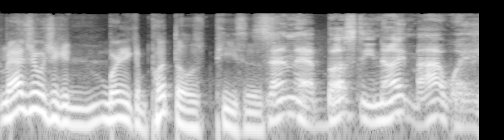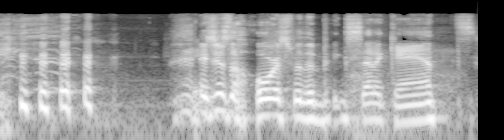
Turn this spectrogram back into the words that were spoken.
imagine what you could where you could put those pieces. Send that busty night my way. it's just a horse with a big set of cans.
